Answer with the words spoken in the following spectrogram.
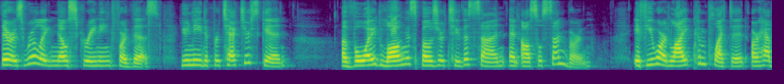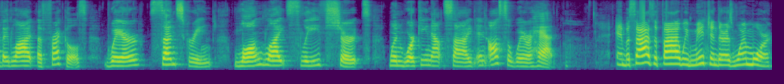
There is really no screening for this. You need to protect your skin, avoid long exposure to the sun, and also sunburn. If you are light complected or have a lot of freckles, wear sunscreen, long light sleeve shirts when working outside, and also wear a hat. And besides the five we mentioned, there is one more.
